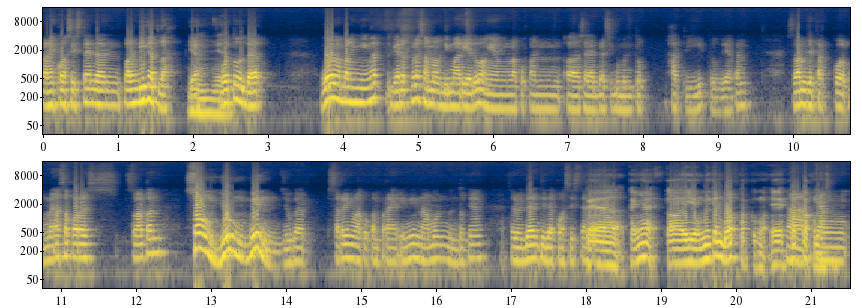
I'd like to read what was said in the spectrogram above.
paling konsisten dan paling diingat lah ya. Hmm, ya. Gua tuh udah gua emang paling ingat Gareth Bale sama Di Maria doang yang melakukan eh, selebrasi membentuk hati itu ya kan. Setelah mencetak gol, pemain asal Korea Selatan Song Hyung Min juga sering melakukan perayaan ini namun bentuknya dan tidak konsisten. kayak kayaknya kalau Yumi kan botak kok eh nah, kotak yang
